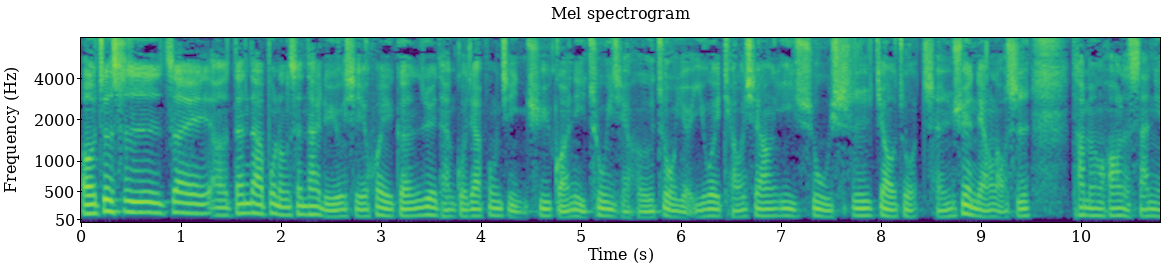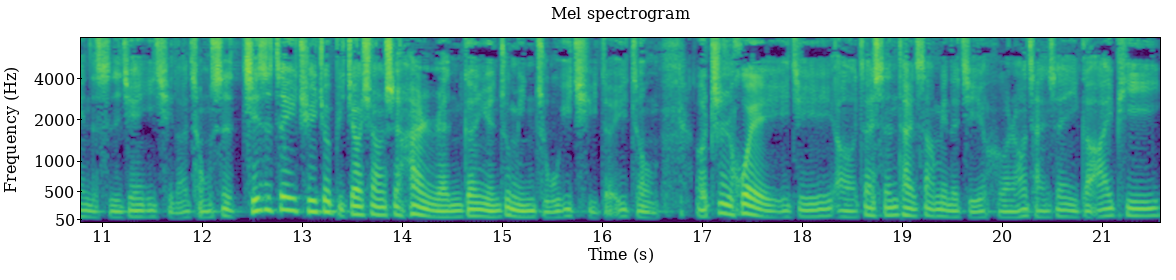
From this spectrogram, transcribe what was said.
哦，这是在呃丹大布隆生态旅游协会跟瑞潭国家风景区管理处一起合作，有一位调香艺术师叫做陈炫良老师，他们花了三年的时间一起来从事。其实这一区就比较像是汉人跟原住民族一起的一种呃智慧以及呃在生态上面的结合，然后产生一个 IP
